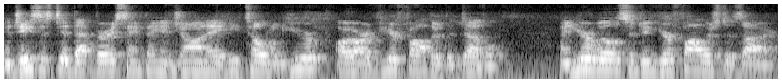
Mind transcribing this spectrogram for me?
And Jesus did that very same thing in John 8. He told them, You are of your father, the devil, and your will is to do your father's desire.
